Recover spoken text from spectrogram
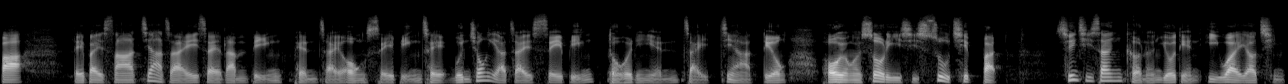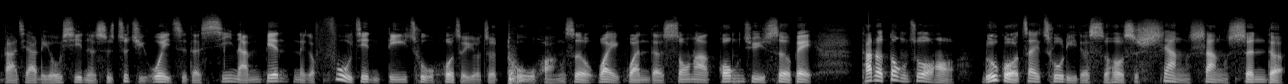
八。礼拜三正在在南边，偏在往西边车，文昌也在西边，桃花人员在正中。好用的数字是四七八。星期三可能有点意外，要请大家留心的是自己位置的西南边那个附近低处，或者有着土黄色外观的收纳工具设备，它的动作哈。如果在处理的时候是向上升的，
